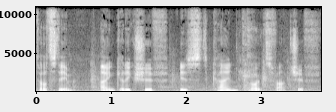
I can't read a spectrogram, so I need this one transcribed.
Trotzdem, ein Kriegsschiff ist kein Kreuzfahrtschiff.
